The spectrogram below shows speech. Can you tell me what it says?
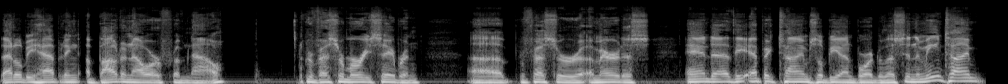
That'll be happening about an hour from now. Professor Murray Sabrin, uh, Professor Emeritus, and uh, the Epoch Times will be on board with us. In the meantime,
